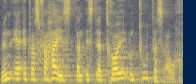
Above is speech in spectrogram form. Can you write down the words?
Wenn er etwas verheißt, dann ist er treu und tut das auch.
